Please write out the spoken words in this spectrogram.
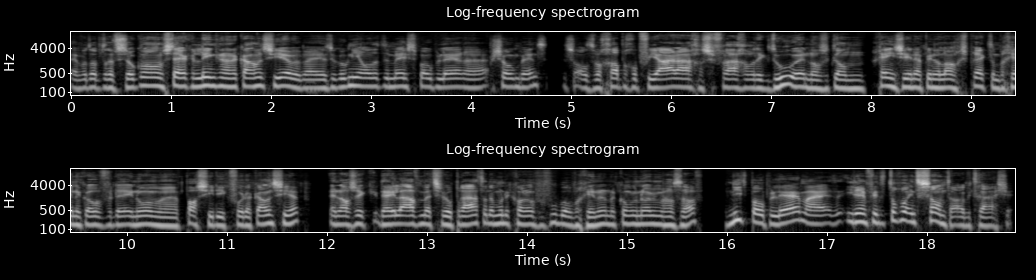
En wat dat betreft is ook wel een sterke link naar de accountancy. Waarbij je natuurlijk ook niet altijd de meest populaire persoon bent. Het is altijd wel grappig op verjaardagen als ze vragen wat ik doe. En als ik dan geen zin heb in een lang gesprek, dan begin ik over de enorme passie die ik voor de accountancy heb. En als ik de hele avond met ze wil praten, dan moet ik gewoon over voetbal beginnen. Dan kom ik nooit meer van af. Niet populair, maar iedereen vindt het toch wel interessant, de arbitrage.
